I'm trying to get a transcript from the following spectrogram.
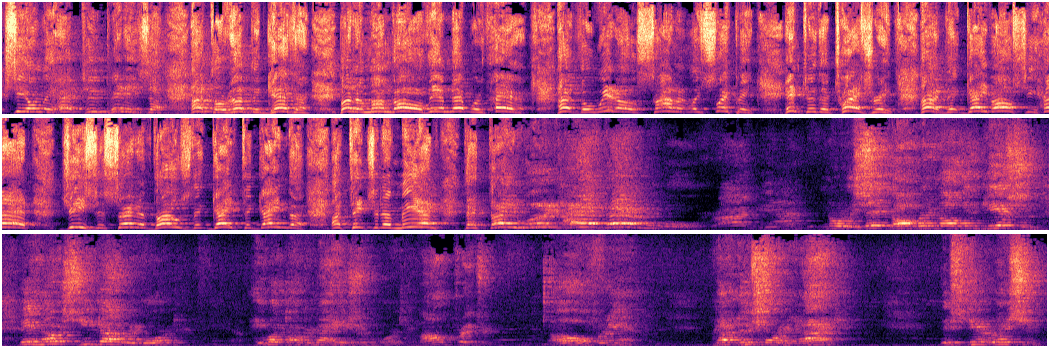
She only had two pennies uh, to rub together. But among all them that were there, uh, the widow silently slipping into the treasury uh, that gave all she had, Jesus said of those that gave to gain the attention of men that they would have their reward. Right. You know what he said? Y'all bring all them gifts and being noticed, you got a reward. He wasn't talking about his reward. Come on, preacher. Oh, friend. We Got news for you tonight this generation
